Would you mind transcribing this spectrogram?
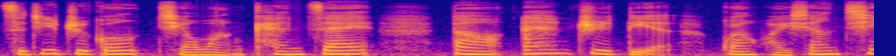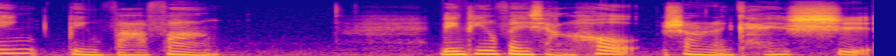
慈济志工前往勘灾，到安置点关怀乡亲，并发放。聆听分享后，上人开始：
